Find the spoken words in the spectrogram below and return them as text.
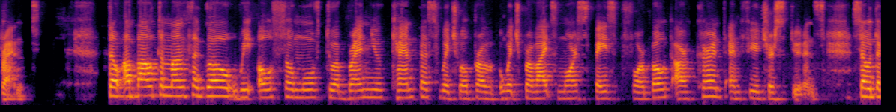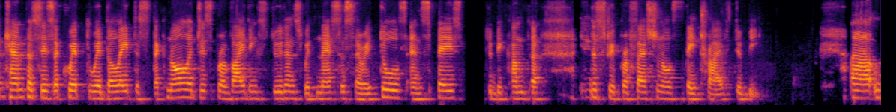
trends. So about a month ago, we also moved to a brand new campus, which will pro which provides more space for both our current and future students. So the campus is equipped with the latest technologies, providing students with necessary tools and space to become the industry professionals they strive to be. Uh,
